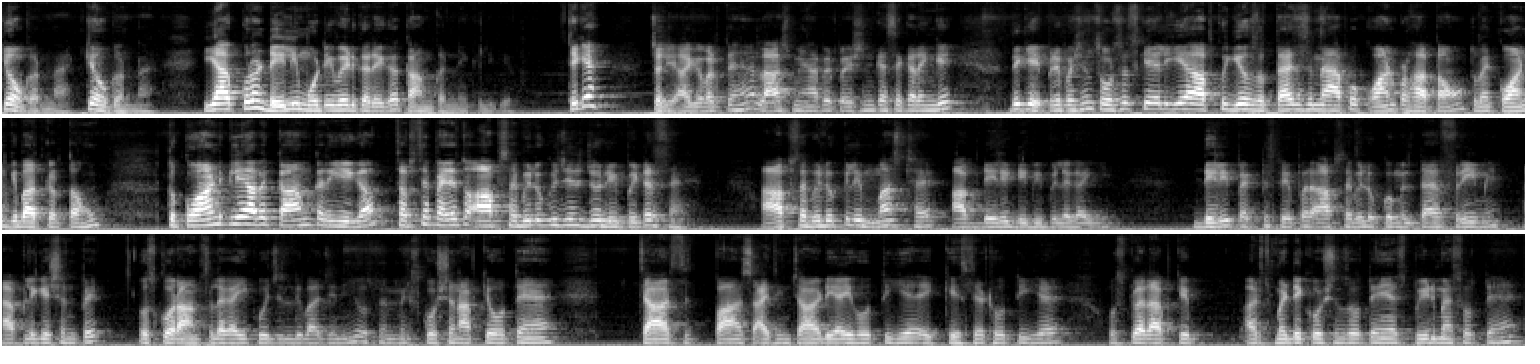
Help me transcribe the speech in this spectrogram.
क्यों करना है? क्यों करना है? ये आपको ना डेली मोटिवेट करेगा काम करने के लिए। ठीक है? चलिए, आगे बढ़ते हैं। लास्ट में यहाँ प्रिपरेशन कैसे करेंगे? देखिए प्रिपरेशन सोर्सेज के लिए आपको ये हो सकता है, जैसे मैं आपको क्वांट पढ़ाता हूँ तो मैं क्वांट की बात करता हूँ। तो क्वांट के लिए आप एक काम करिएगा, सबसे पहले तो आप सभी लोग के जो रिपीटर्स हैं, आप सभी लोग के लिए मस्ट है, आप डेली डीपीपी लगाइए। डेली प्रैक्टिस पेपर आप सभी लोग को मिलता है फ्री में एप्लीकेशन पे। उसको आराम से लगाइए, कोई जल्दीबाजी नहीं है। उसमें मिक्स क्वेश्चन आपके होते हैं। चार से पाँच आई थिंक चार डी होती है, एक केसलेट होती है। उसके बाद आपके अर्थमेटिक क्वेश्चन होते हैं स्पीड मैथ्स होते हैं।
